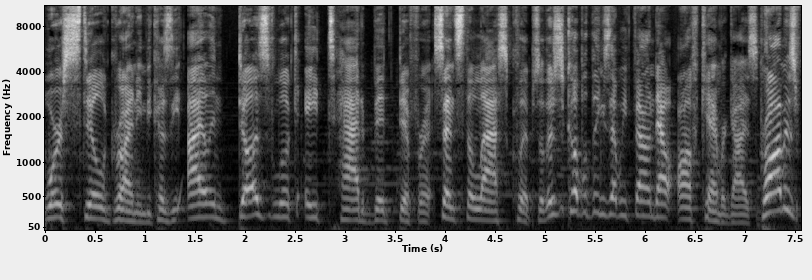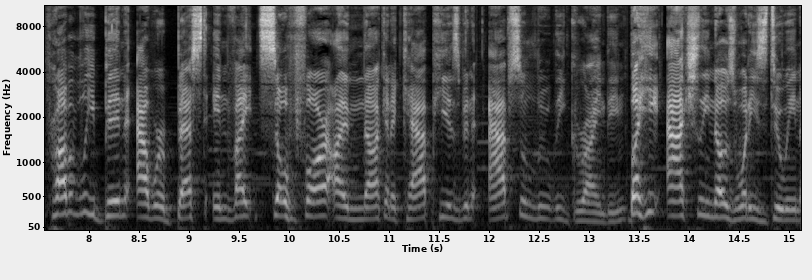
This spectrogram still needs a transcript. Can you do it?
were still grinding because the island does look a tad bit different since the last clip. So there's a couple things that we found out off camera, guys. Prom has probably been our best invite so far. I'm not going to cap. He has been absolutely grinding, but he actually knows what he's doing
